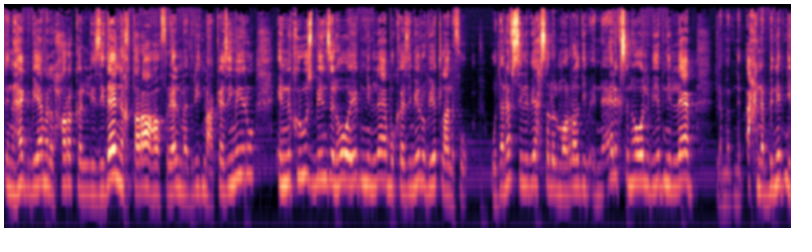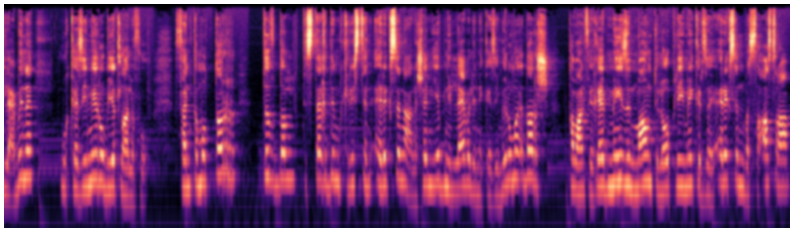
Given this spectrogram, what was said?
تنهاج بيعمل الحركة اللي زيدان اخترعها في ريال مدريد مع كازيميرو إن كروز بينزل هو يبني اللعب وكازيميرو بيطلع لفوق. وده نفس اللي بيحصل المرة دي بإن إريكسن هو اللي بيبني اللعب. لما بنبقى إحنا بنبني لعبنا وكازيميرو بيطلع لفوق. فأنت مضطر تفضل تستخدم كريستيان إريكسن علشان يبني اللعبة لأن كازيميرو ما يقدرش. طبعا في غياب ميزن ماونت اللي هو playmaker زي إريكسن بس أسرع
